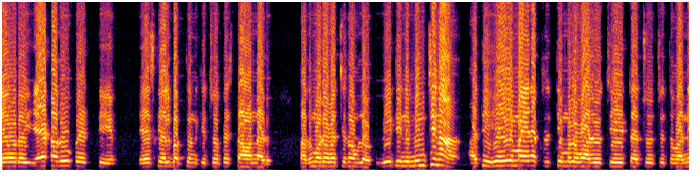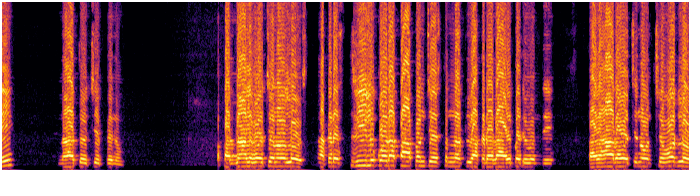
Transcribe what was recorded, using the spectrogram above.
దేవుడు ఏకరూపెట్టి ఏస్కేల్ భక్తునికి చూపిస్తా ఉన్నాడు. పదమూడవ వచనంలో వీటిని మించిన అతి హేయమైన కృత్యములు వారు చేయుట చూచుతవని నాతో చెప్పాను. పద్నాలుగో వచనంలో అక్కడ స్త్రీలు కూడా పాపం చేస్తున్నట్లు అక్కడ రాయబడి ఉంది. పదహారవ వచనం చివర్లో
